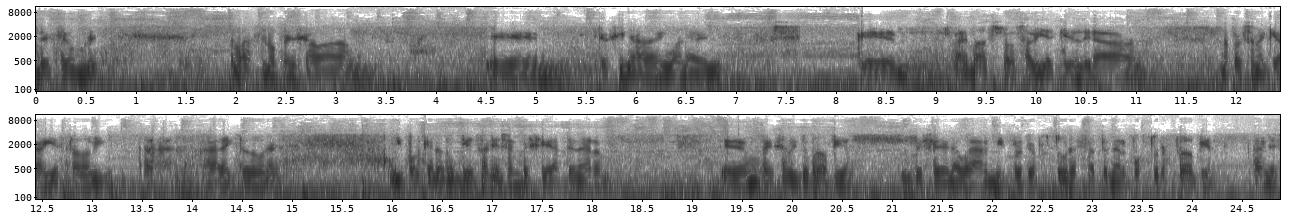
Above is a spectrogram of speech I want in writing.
de este hombre. Además no pensaba eh, casi nada igual a él. Que además yo sabía que él era una persona que había estado vinculada a la dictadura y porque a los 22 años empecé a tener eh, un pensamiento propio, empecé a elaborar mis propias posturas, a tener posturas propias, tales.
